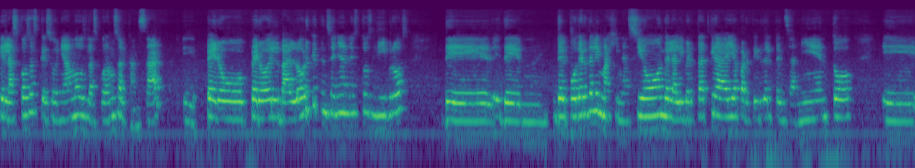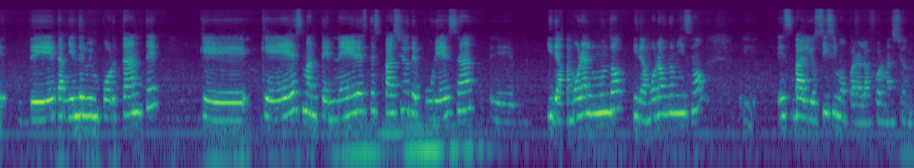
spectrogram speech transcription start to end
las cosas que soñamos las podamos alcanzar, eh, pero, pero el valor que te enseñan estos libros de, del poder de la imaginación, de la libertad que hay a partir del pensamiento, eh, de también de lo importante que, es mantener este espacio de pureza eh, y de amor al mundo y de amor a uno mismo, es valiosísimo para la formación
